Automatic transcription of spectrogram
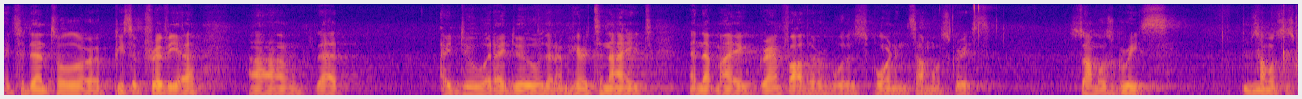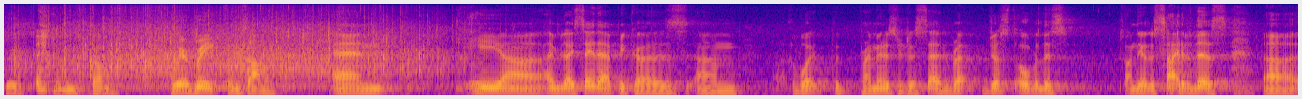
incidental or a piece of trivia um, that I do what I do, that I'm here tonight, and that my grandfather was born in Samos, Greece. Samos, Greece. Samos is Greek. so we're Greek from Samos. And he, uh, I, I, say that because um, what the Prime Minister just said, just over this, on the other side of this, uh,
